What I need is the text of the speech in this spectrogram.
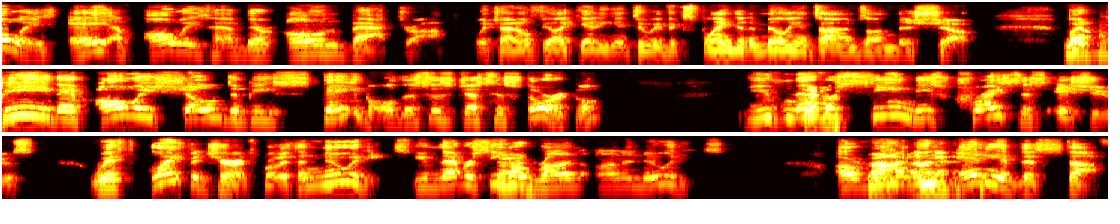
always, A, have always had their own backdrop, which I don't feel like getting into. We've explained it a million times on this show. But Yeah. B, they've always shown to be stable. This is just historical. You've never Yeah. seen these crisis issues with life insurance, bro, with annuities. You've never seen a run on annuities, a run on any of this stuff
